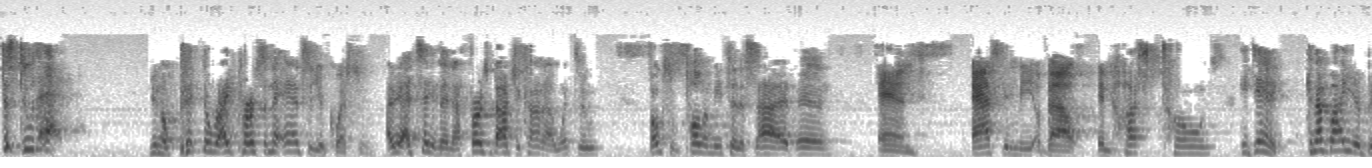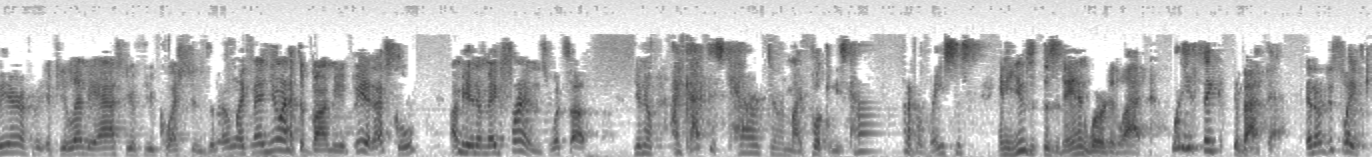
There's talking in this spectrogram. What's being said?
Just do that. You know, pick the right person to answer your question. I, I tell you, man, that first Bouchercon I went to, folks were pulling me to the side, man, and asking me about in hushed tones, hey, Danny, can I buy you a beer if, if you let me ask you a few questions? And I'm like, man, you don't have to buy me a beer. That's cool. I'm here to make friends. What's up? You know, I got this character in my book, and he's kind of a racist, and he uses the N word a lot. What do you think about that? And I'm just like,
